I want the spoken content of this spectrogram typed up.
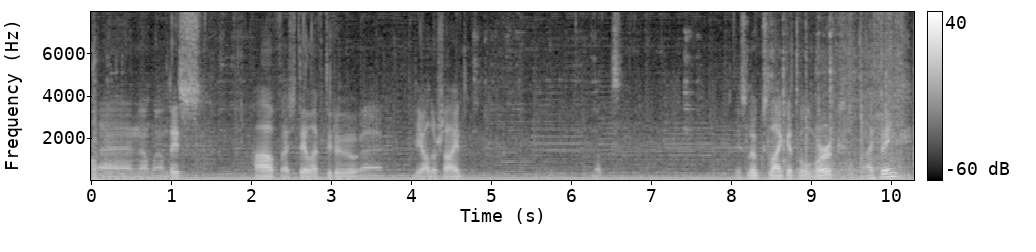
And on on this half, I still have to do. Uh, the other side. But this looks like it will work, I think.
